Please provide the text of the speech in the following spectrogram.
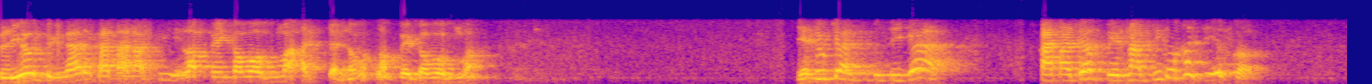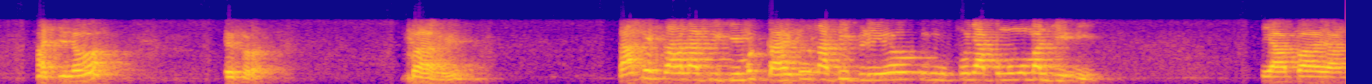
Beliau dengar kata Nabi, labbaik Allahumma hajjan, labbaik Allahumma. Ya sudah, ketiga kata Jabir, Nabi itu haji kok. Haji apa? Ifrat. Paham ya? Tapi setelah Nabi di Mekah itu Nabi beliau punya pengumuman gini. Siapa yang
